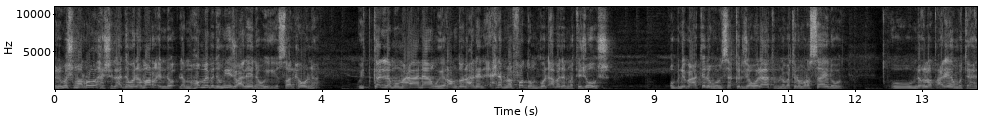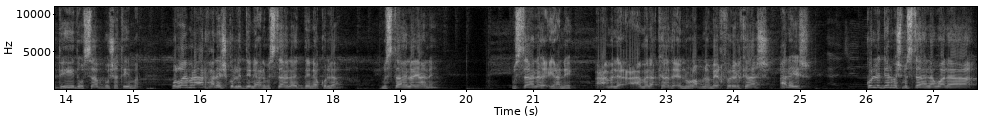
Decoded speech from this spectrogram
إنه مش ما نروحش الادهى والامر إنه لما هم بدهم يجوا علينا ويصالحونا ويتكلموا معانا ويرمضوا علينا. إحنا بنرفضهم نقول ابدا ما تجوش. وبنبعت لهم وبنسكر جوالات وبنبعت لهم رسائل و... وبنغلط عليهم وتهديد وسب وشتيمة. والله ما نعرف عليش كل الدنيا يعني مستاهلة الدنيا كلها. مستاهلة يعني؟ مستاهلة يعني عمل عملك هذا إنه ربنا ما يغفر الكاش؟ عليش؟ كل الدنيا مش مستاهلة ولا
